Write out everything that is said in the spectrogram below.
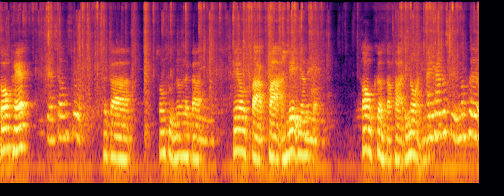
สองแพ็คเสือสองสูตรแล้วก็สองสูตรเนาะแล้วก็อืมแนวตากผ้าเด้ยังแม่ก็ต้องเครื่องตากผ้าเล็กน้อย อันนี้ห้าก็ซื้อมาเพิ่ม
